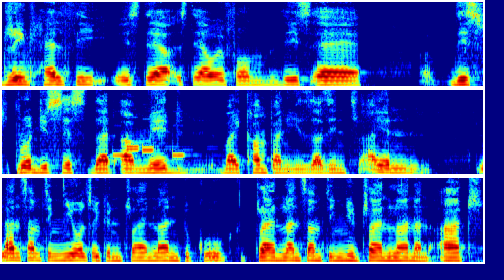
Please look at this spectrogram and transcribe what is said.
drink healthy, stay stay away from these uh, these produces that are made by companies as in try and learn something new also. You can try and learn to cook try and learn something new try and learn an art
